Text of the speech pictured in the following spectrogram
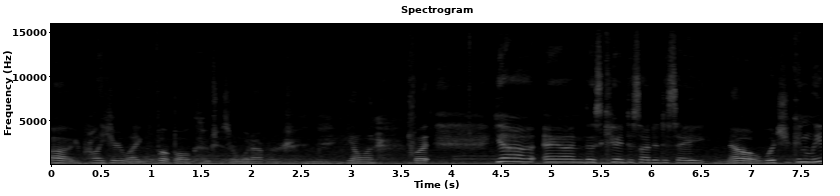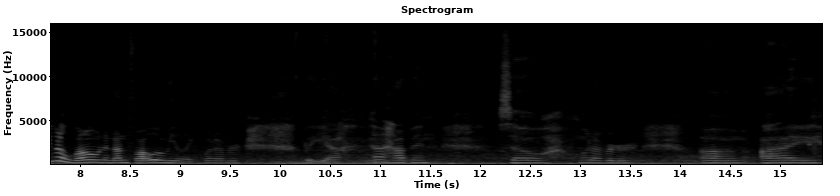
Uh, you probably hear like football coaches or whatever yelling. But yeah, and this kid decided to say no, which you can leave it alone and unfollow me, like whatever. But yeah, that happened. So, whatever. Um, I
